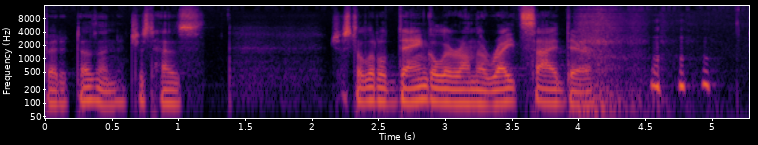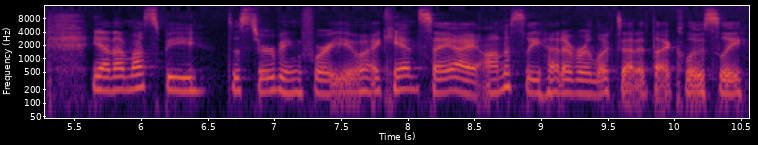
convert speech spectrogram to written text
but it doesn't. It just has just a little dangler on the right side there. Yeah. That must be disturbing for you. I can't say I honestly had ever looked at it that closely.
